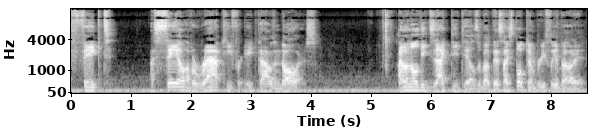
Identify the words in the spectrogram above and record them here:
faked a sale of a rap tee for $8,000. I don't know the exact details about this. I spoke to him briefly about it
